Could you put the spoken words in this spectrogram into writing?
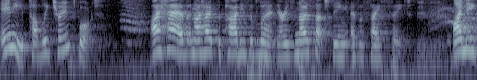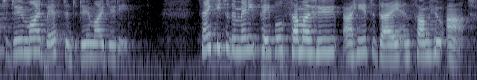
any public transport. I have, and I hope the parties have learnt, there is no such thing as a safe seat. I need to do my best and to do my duty. Thank you to the many people, some are who are here today and some who aren't.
